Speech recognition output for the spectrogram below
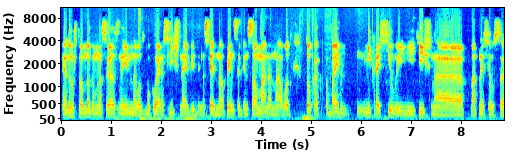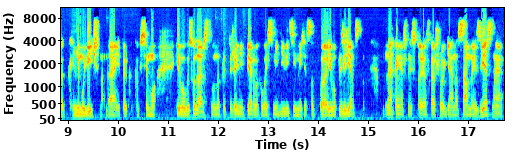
Я думаю, что во многом она связана именно вот буквально с личной обидой наследного принца Бен Салмана на вот то, как Байден некрасиво и неэтично относился к нему лично, да, не только ко всему его государству на протяжении первых 8-9 месяцев его президентства. Да, конечно, история с Хашоги, она самая известная.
